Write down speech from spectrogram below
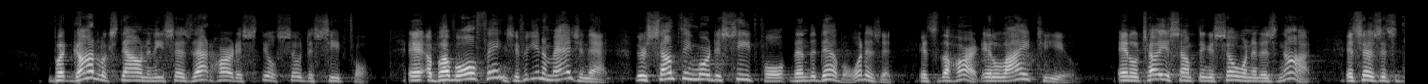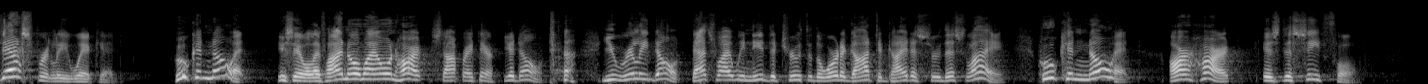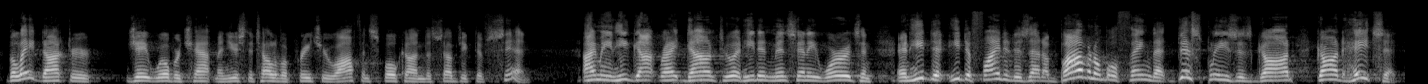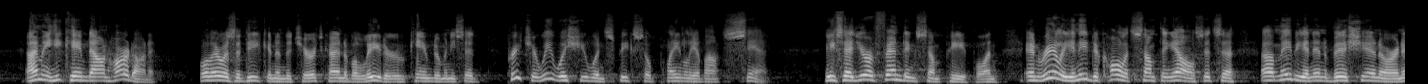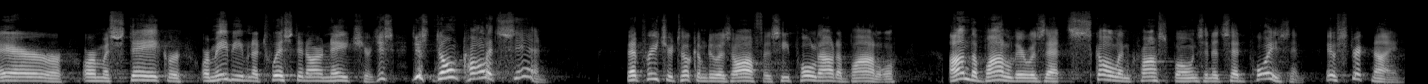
But God looks down and He says, that heart is still so deceitful. Uh, above all things, if you can imagine that, there's something more deceitful than the devil. What is it? It's the heart. It'll lie to you. It'll tell you something is so when it is not. It says it's desperately wicked. Who can know it? You say, well, if I know my own heart, stop right there. You don't. you really don't. That's why we need the truth of the Word of God to guide us through this life. Who can know it? Our heart is deceitful. The late Dr. J. Wilbur Chapman used to tell of a preacher who often spoke on the subject of sin. I mean, he got right down to it. He didn't mince any words, and, and he, de- he defined it as that abominable thing that displeases God. God hates it. I mean, he came down hard on it. Well, there was a deacon in the church, kind of a leader, who came to him and he said, Preacher, we wish you wouldn't speak so plainly about sin. He said, You're offending some people, and, and really you need to call it something else. It's a, uh, maybe an inhibition or an error or, or a mistake or, or maybe even a twist in our nature. Just, just don't call it sin. That preacher took him to his office. He pulled out a bottle. On the bottle, there was that skull and crossbones, and it said poison. It was strychnine.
